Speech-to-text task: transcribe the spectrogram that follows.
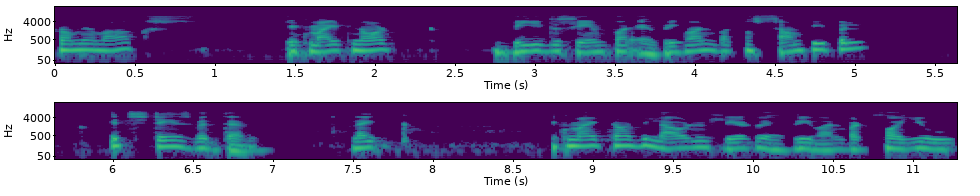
from your marks. It might not be the same for everyone, but for some people, it stays with them. Like, it might not be loud and clear to everyone, but for you,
